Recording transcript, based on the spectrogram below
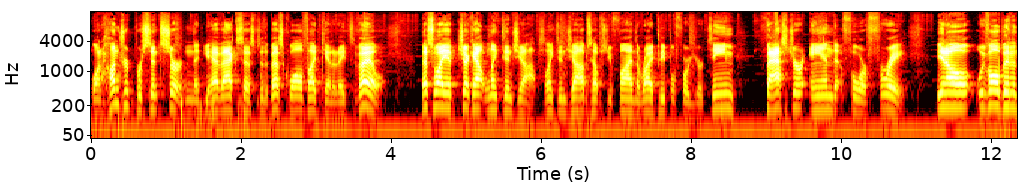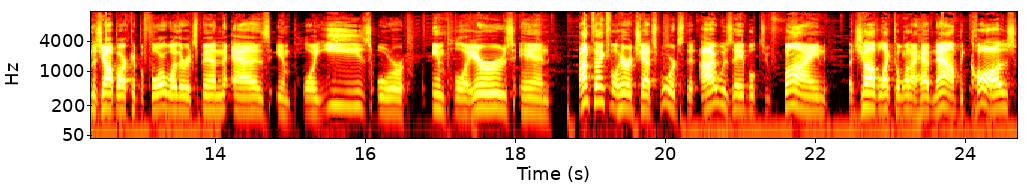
100% certain that you have access to the best qualified candidates available. That's why you have to check out LinkedIn Jobs. LinkedIn Jobs helps you find the right people for your team faster and for free. You know, we've all been in the job market before, whether it's been as employees or employers. And I'm thankful here at Chat Sports that I was able to find a job like the one I have now because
